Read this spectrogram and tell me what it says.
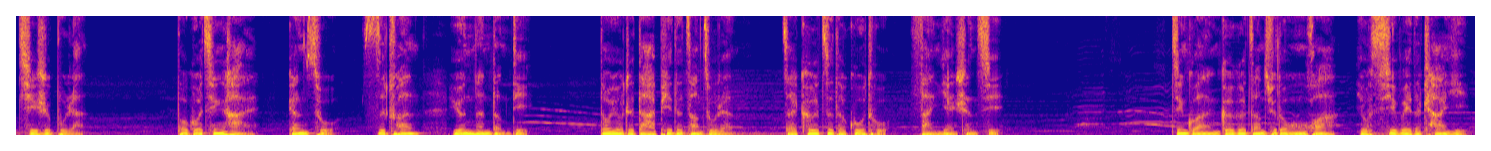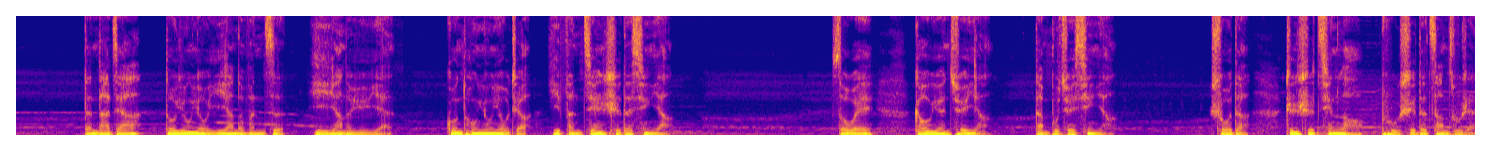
其实不然。包括青海、甘肃、四川、云南等地，都有着大批的藏族人，在各自的故土繁衍生息。尽管各个藏区的文化有细微的差异，但大家都拥有一样的文字。一样的语言，共同拥有着一份坚实的信仰。所谓“高原缺氧，但不缺信仰”，说的正是勤劳朴实的藏族人。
